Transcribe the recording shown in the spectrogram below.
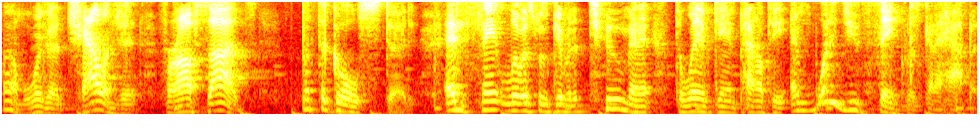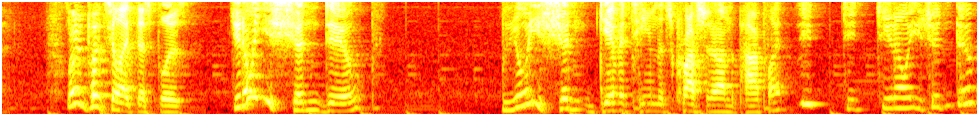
oh, we're going to challenge it for offsides. But the goal stood. And St. Louis was given a two minute delay of game penalty. And what did you think was going to happen? Let me put it to you like this, Blues. Do you know what you shouldn't do? You know what you shouldn't give a team that's crushing it on the power play? You, do, do you know what you shouldn't do?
